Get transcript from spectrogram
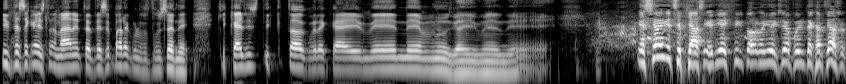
Τι θα σε κάνεις στον άνετο, δεν σε παρακολουθούσανε και κάνεις TikTok, βρε καημένε μου, καημένε. Εσύ αν γιατί σε πιάσει, γιατί έχει φύγει το αργό δεν ξέρω που είναι τα χαρτιά σου.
